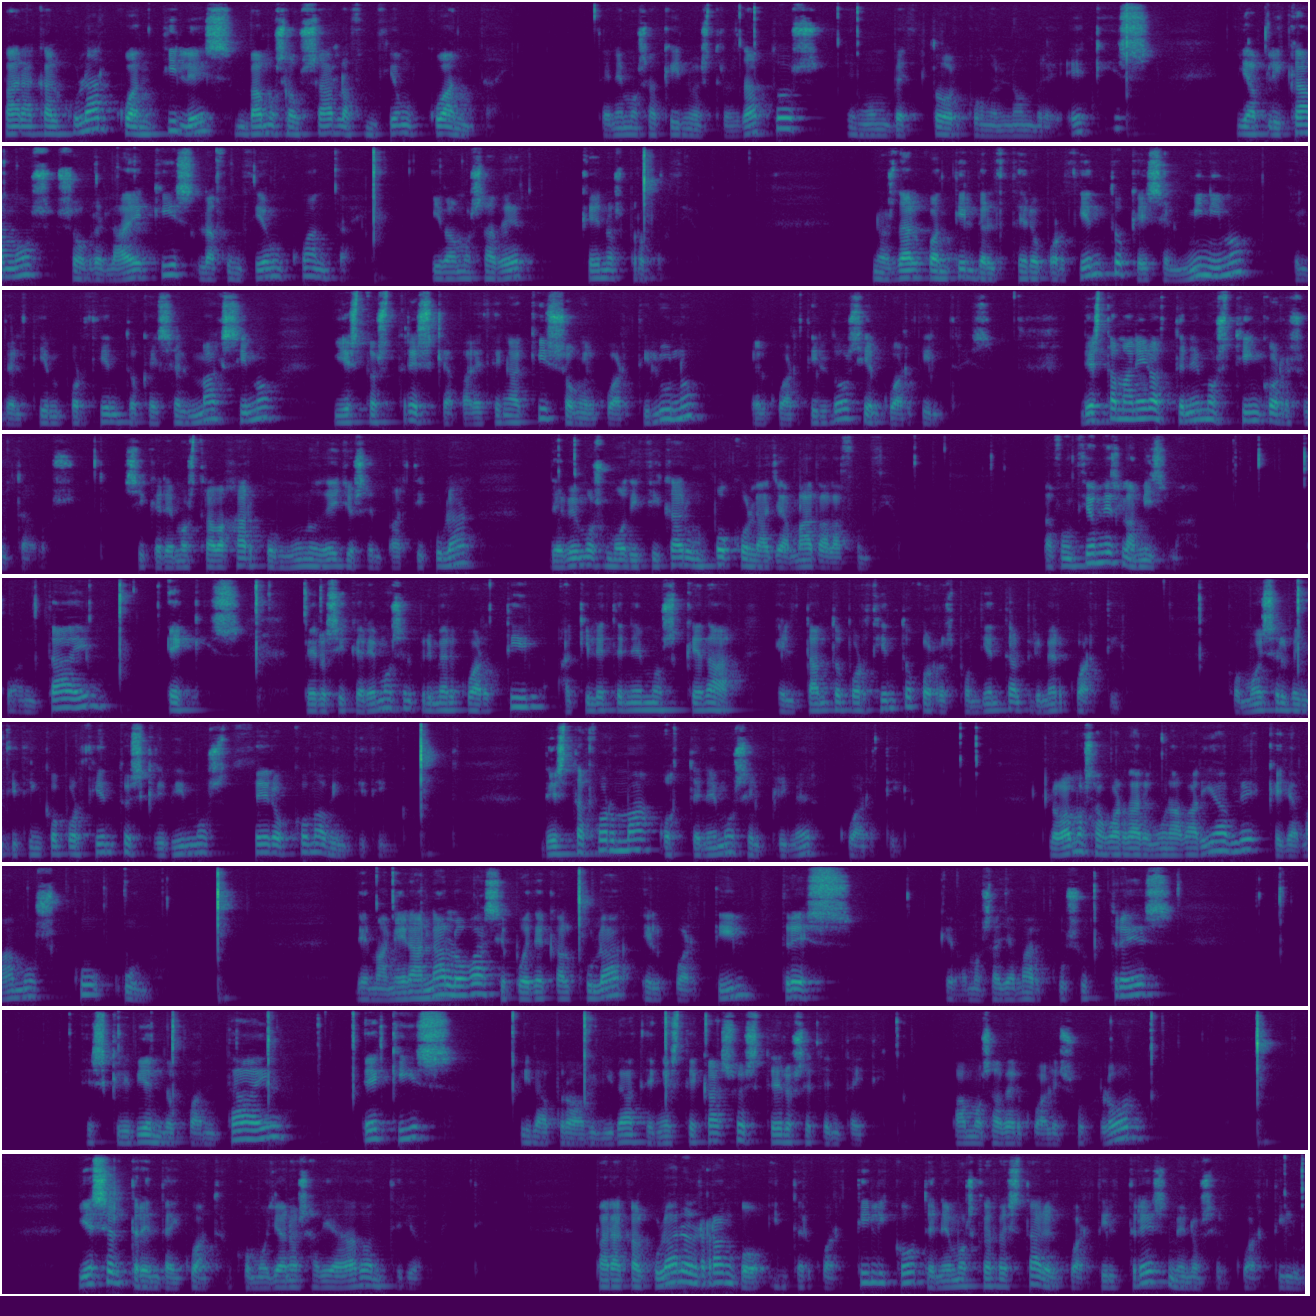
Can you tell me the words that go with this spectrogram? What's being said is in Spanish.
Para calcular cuantiles vamos a usar la función quantile. Tenemos aquí nuestros datos en un vector con el nombre x y aplicamos sobre la x la función quantile y vamos a ver qué nos proporciona. Nos da el cuantil del 0%, que es el mínimo, el del 100%, que es el máximo, y estos tres que aparecen aquí son el cuartil 1, el cuartil 2 y el cuartil 3. De esta manera obtenemos cinco resultados. Si queremos trabajar con uno de ellos en particular, debemos modificar un poco la llamada a la función. La función es la misma, quantile x, pero si queremos el primer cuartil, aquí le tenemos que dar el tanto por ciento correspondiente al primer cuartil. Como es el 25%, escribimos 0,25. De esta forma obtenemos el primer cuartil. Lo vamos a guardar en una variable que llamamos Q1. De manera análoga se puede calcular el cuartil 3, que vamos a llamar Q3, escribiendo quantile x y la probabilidad en este caso es 0,75. Vamos a ver cuál es su valor. Y es el 34, como ya nos había dado anteriormente. Para calcular el rango intercuartílico tenemos que restar el cuartil 3 menos el cuartil 1.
